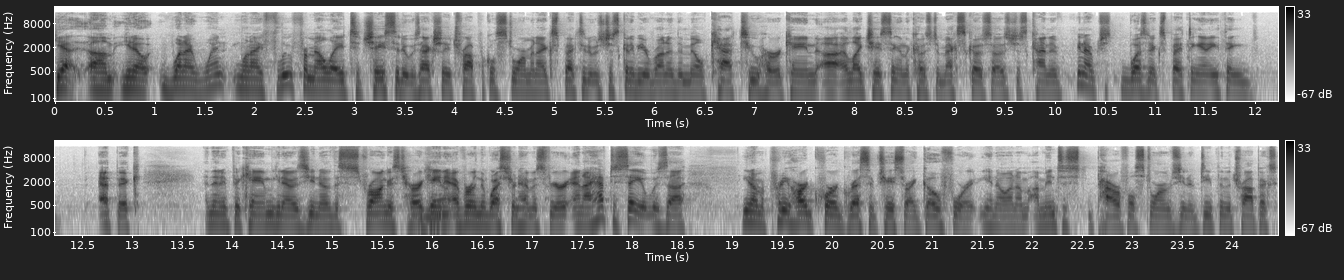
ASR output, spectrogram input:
Yeah, um, you know, when I went, when I flew from LA to chase it, it was actually a tropical storm, and I expected it was just going to be a run-of-the-mill Cat 2 hurricane. Uh, I like chasing on the coast of Mexico, so I was just kind of, you know, just wasn't expecting anything epic. And then it became, you know, as you know, the strongest hurricane yeah. ever in the Western Hemisphere. And I have to say, it was, uh, you know, I'm a pretty hardcore aggressive chaser. I go for it, you know, and I'm, I'm into powerful storms, you know, deep in the tropics.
